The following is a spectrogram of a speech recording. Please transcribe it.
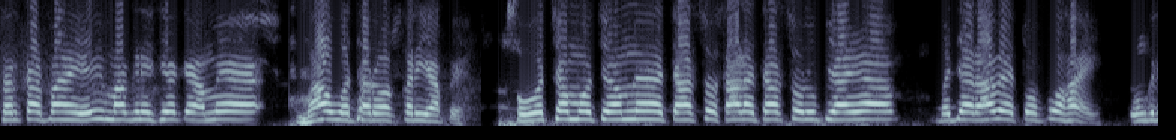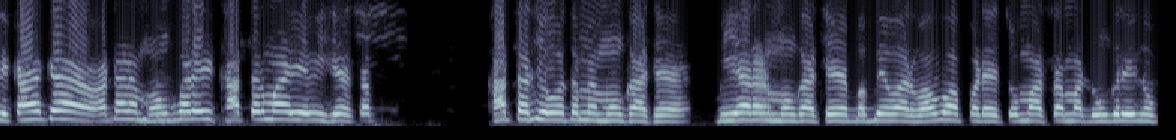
સરકાર પાસે એવી માગણી છે કે અમે ભાવ વધારો કરી આપે. ઓછામાં ઓછે અમને ચારસો, સાડા ચારસો રૂપિયા અહીંયા બજાર આવે તો પોહાય. ડુંગળી, કારણ કે અટાણે મોંઘવારી ખાતરમાં એવી છે સબ ખાતર જુઓ તમે મોંઘા છે, બિયારણ મોંઘા છે, બબે વાર વાવવા પડે, ચોમાસામાં ડુંગળીનું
